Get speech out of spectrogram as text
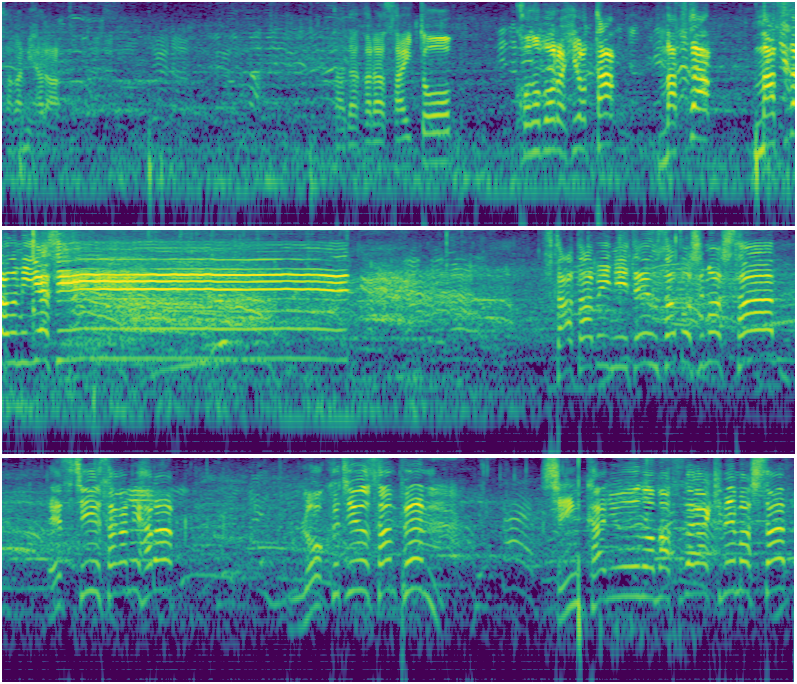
相模原。ただから斉藤このボールを拾った。松田松田の右足！再び2点差としました。SC 相模原。63分。新加入の松田が決めました。フ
